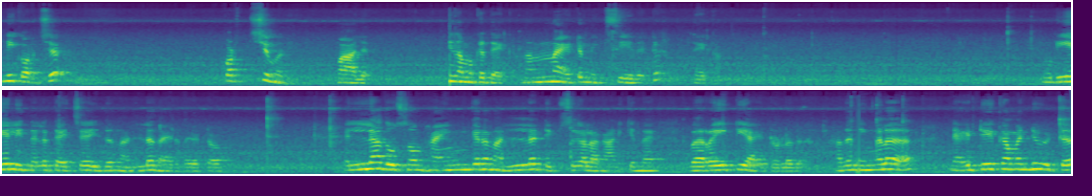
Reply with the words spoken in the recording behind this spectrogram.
ഇനി കുറച്ച് കുറച്ച് മതി പാൽ. ഇനി നമുക്ക് തേക്കാം നന്നായിട്ട് മിക്സ് ചെയ്തിട്ട് തേക്കാം. മുടിയേൽ ഇന്നലെ തേച്ച ഇത് നല്ലതായിരുന്നു കേട്ടോ. എല്ലാ ദിവസവും ഭയങ്കര നല്ല ടിപ്സുകളാണ് കാണിക്കുന്നത് വെറൈറ്റി ആയിട്ടുള്ളത്. അത് നിങ്ങൾ നെഗറ്റീവ് കമന്റ് വിട്ട്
